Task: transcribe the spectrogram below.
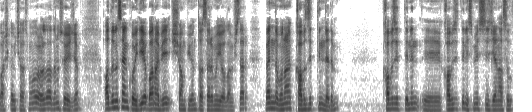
başka bir çalışma var. Orada adını söyleyeceğim. Adını sen koy diye bana bir şampiyon tasarımı yollamışlar. Ben de buna Kabzettin dedim. Kabzettin'in e, Kabzettin ismi sizce nasıl?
